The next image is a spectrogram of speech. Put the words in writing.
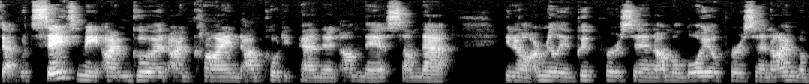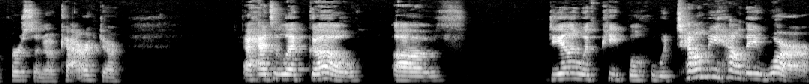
that would say to me i'm good i'm kind i'm codependent i'm this i'm that you know i'm really a good person i'm a loyal person i'm a person of character i had to let go of dealing with people who would tell me how they were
